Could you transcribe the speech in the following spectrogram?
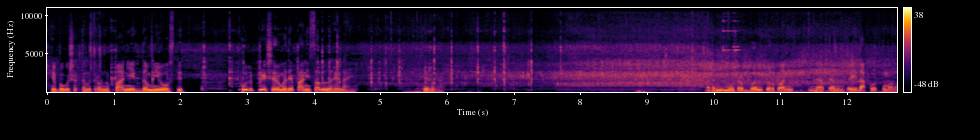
हे बघू शकता मित्रांनो पाणी एकदम व्यवस्थित फुल प्रेशरमध्ये पाणी चालू झालेलं आहे. हे बघा. आता मी मोटर बंद करतो आणि त्यानंतरही दाखवतो तुम्हाला.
